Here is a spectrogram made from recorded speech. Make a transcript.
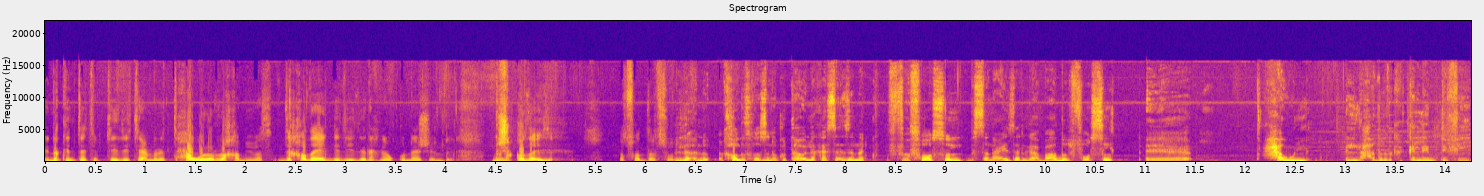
إنك أنت تبتدي تعمل التحول الرقمي مثلا. دي قضايا جديدة إن إحنا ما كناش مش قضايا اتفضل سوري. لا خالص خالص. أنا كنت هقول لك هستأذنك في فاصل بس أنا عايز أرجع بعد الفاصل آه، حول اللي حضرتك اتكلمت فيه.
